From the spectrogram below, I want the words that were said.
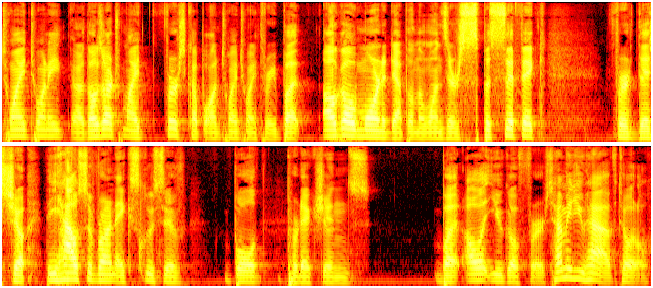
2020, uh, those are my first couple on 2023, but I'll go more into depth on the ones that are specific for this show. The House of Run exclusive bold predictions, but I'll let you go first. How many do you have total?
